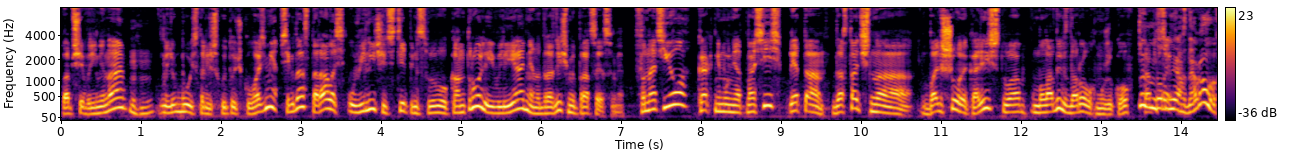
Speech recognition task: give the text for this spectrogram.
вообще времена, угу. любую историческую точку возьми, всегда старалось увеличить степень своего контроля и влияния над различными процессами. Фанатье, как к нему не относись, это достаточно большое количество молодых здоровых мужиков. Ну, которые, не всегда здоровых.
